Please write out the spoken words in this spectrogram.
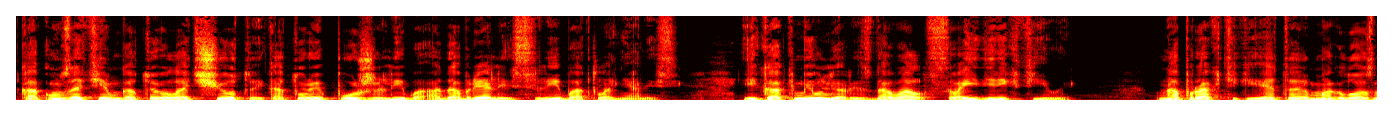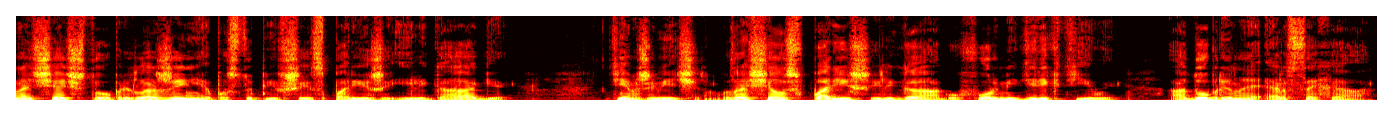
Как он затем готовил отчеты, которые позже либо одобрялись, либо отклонялись, и как Мюллер издавал свои директивы. На практике это могло означать, что предложения, поступившие из Парижа или Гааги, тем же вечером возвращалось в Париж или Гаагу в форме директивы, одобренной РСХА.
